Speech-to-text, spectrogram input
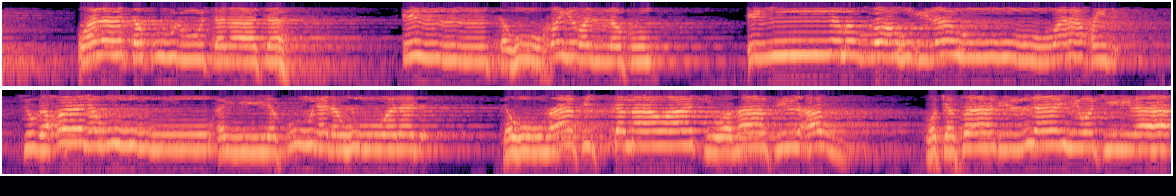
ولا تقولوا ثلاثة إنتهوا خيرا لكم إنما الله إله واحد سبحانه أن يكون له ولد له ما في السماوات وما في الأرض وكفى بالله وكيلا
